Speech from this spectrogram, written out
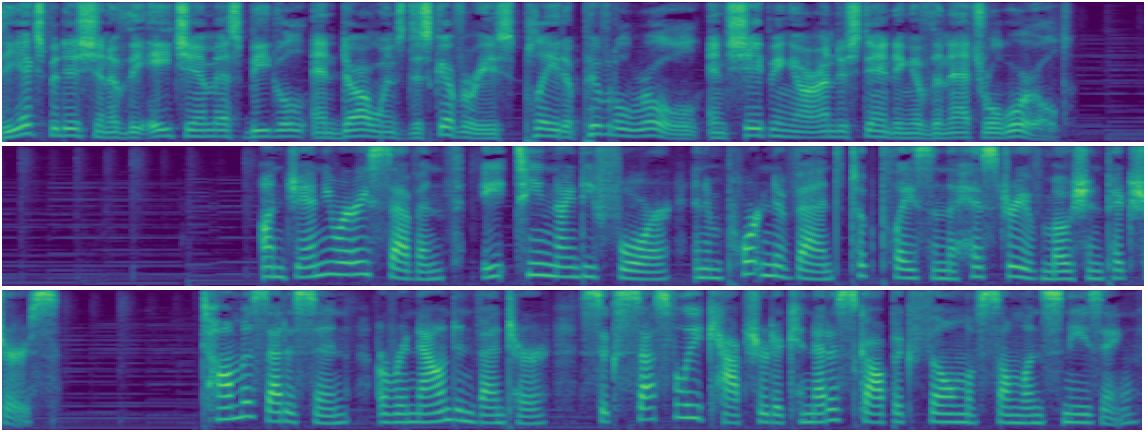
The expedition of the HMS Beagle and Darwin's discoveries played a pivotal role in shaping our understanding of the natural world. On January 7, 1894, an important event took place in the history of motion pictures. Thomas Edison, a renowned inventor, successfully captured a kinetoscopic film of someone sneezing.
